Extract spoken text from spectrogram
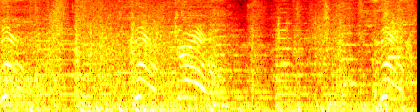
go go go go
